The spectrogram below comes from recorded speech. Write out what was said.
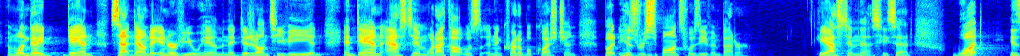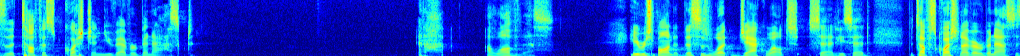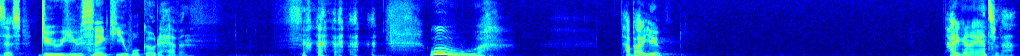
And one day, Dan sat down to interview him, and they did it on TV. And, and Dan asked him what I thought was an incredible question, but his response was even better. He asked him this He said, What is the toughest question you've ever been asked? And I, I love this. He responded, This is what Jack Welch said. He said, The toughest question I've ever been asked is this Do you think you will go to heaven? Woo! How about you? How are you going to answer that?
